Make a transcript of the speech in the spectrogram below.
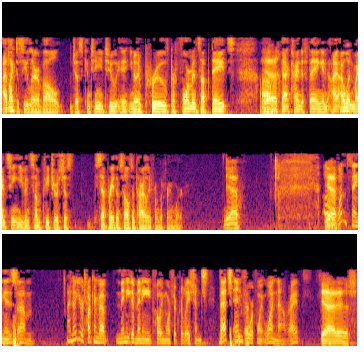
I'd like to see Laravel just continue to, eh, you know, improve performance updates, um, Yeah. that kind of thing. And I, I wouldn't mind seeing even some features just separate themselves entirely from the framework. Yeah. Oh, Yeah. one thing is, um, I know you were talking about many-to-many polymorphic relations. That's in 4.1 now, right? Yeah, it is.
